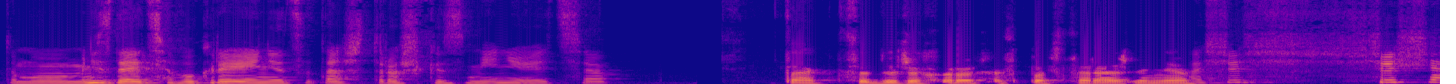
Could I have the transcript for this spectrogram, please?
Тому мені здається, в Україні це теж трошки змінюється. Так, це дуже хороше спостереження. А що, що ще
